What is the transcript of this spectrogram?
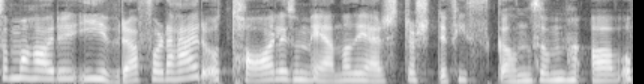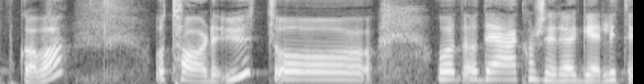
som har ivra for det her, og tar liksom en av de her største fiskene som, av oppgaver og tar det ut. Og, og det jeg kanskje reagerer litt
